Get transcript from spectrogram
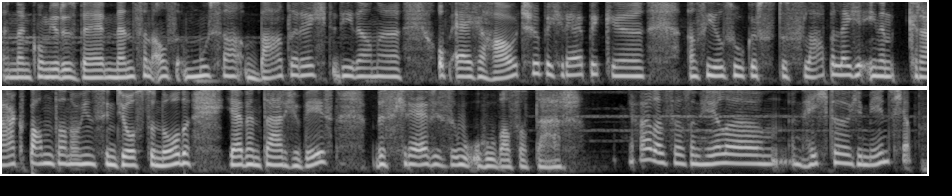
En dan kom je dus bij mensen als Moussa Baterecht, die dan uh, op eigen houtje, begrijp ik, uh, asielzoekers te slapen leggen in een kraakpand dan nog in Sint-Joost-de-Node. Jij bent daar geweest. Beschrijf eens, hoe, hoe was dat daar? Ja, dat is, een hele een hechte gemeenschap.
